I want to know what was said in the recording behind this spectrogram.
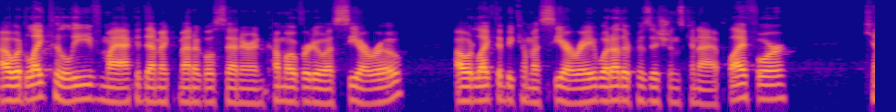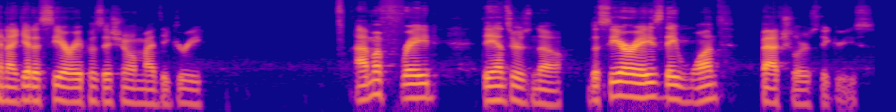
I would like to leave my academic medical center and come over to a CRO. I would like to become a CRA. What other positions can I apply for? Can I get a CRA position with my degree? I'm afraid the answer is no. The CRAs, they want bachelor's degrees.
